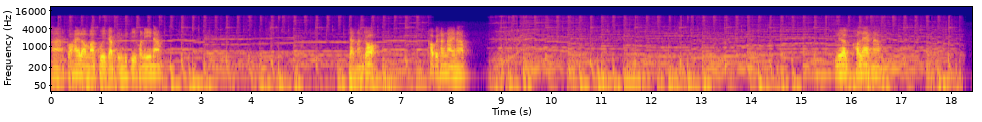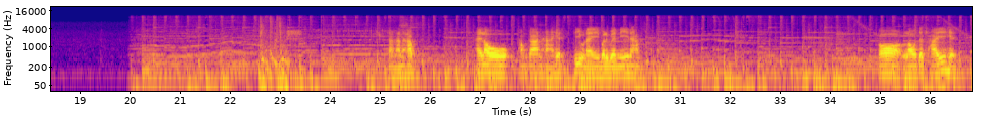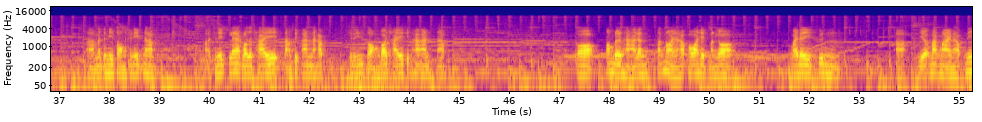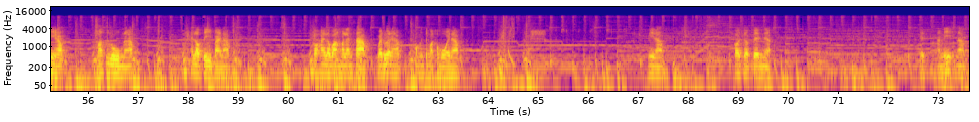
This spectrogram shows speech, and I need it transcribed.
อ่าก็ให้เรามาคุยกับ NPC คนนี้นะครับ จากนั้นก็เข้าไปข้างในนะครับ เลือกข้อแรกนะครับจากนั้นนะครับ ให้เราทำการหาเห็ดที่อยู่ในบริเวณนี้นะครับ ก็เราจะใช้เห็ดอ่ามันจะมี 2 ชนิดนะครับชนิดแรกเราจะใช้ 30 อันนะครับ ชนิดที่ 2 ก็ใช้ 15 อันนะครับ ก็ต้องเดินหากันสักหน่อยนะครับ เพราะว่าเห็ดมันก็ไม่ได้ขึ้นอ่าเยอะมากมายนะครับนี่ครับ มัสลูมนะครับ ให้เราตีไปนะครับ ก็ให้ระวังแมลงสาบไว้ด้วยนะครับ เพราะมันจะมาขโมยนะครับ นี่นะครับ ก็จะเป็นเนี่ยเห็ดอันนี้นะครับ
